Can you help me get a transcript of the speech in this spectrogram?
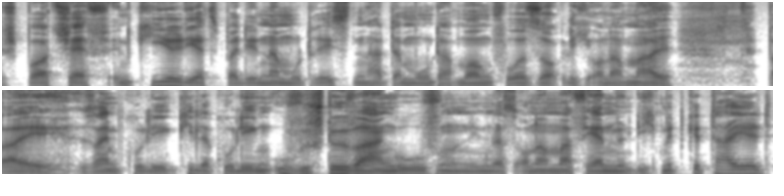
Sportchef in Kiel, jetzt bei Dynamo Dresden, hat am Montagmorgen vorsorglich auch nochmal bei seinem Kollegen, Kieler Kollegen Uwe Stöver angerufen und ihm das auch nochmal fernmündlich mitgeteilt.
